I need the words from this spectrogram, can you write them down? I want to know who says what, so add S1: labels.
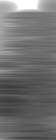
S1: ม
